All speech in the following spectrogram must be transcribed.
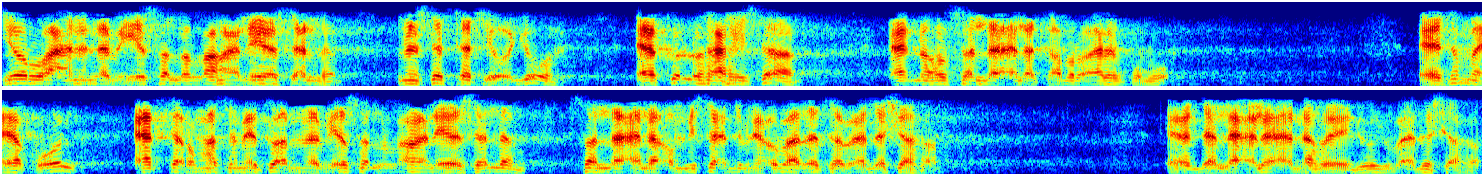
يروى عن النبي صلى الله عليه وسلم من ستة وجوه كلها حساب أنه صلى على قبر على القبور. ثم يقول أكثر ما سمعت أن النبي صلى الله عليه وسلم صلى على أم سعد بن عبادة بعد شهر. دل على أنه يجوز بعد شهر.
